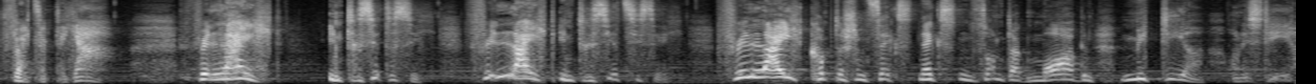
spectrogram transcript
Vielleicht sagt er ja. Vielleicht interessiert er sich. Vielleicht interessiert sie sich. Vielleicht kommt er schon nächsten Sonntagmorgen mit dir und ist hier.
